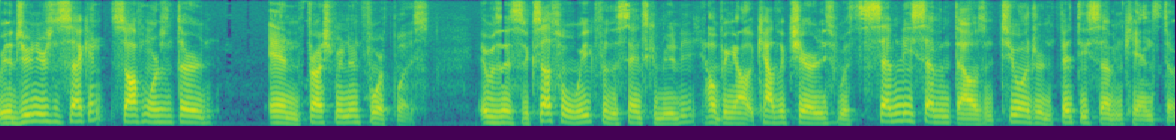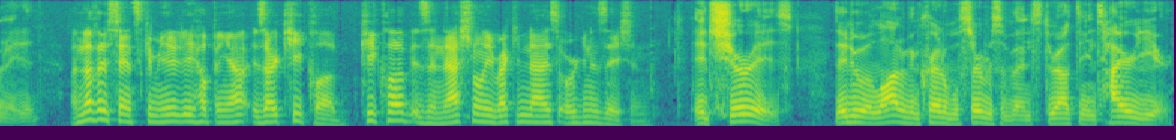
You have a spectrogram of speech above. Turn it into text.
We had juniors in second, sophomores in third, and freshmen in fourth place. It was a successful week for the Saints community, helping out Catholic Charities with 77,257 cans donated. Another Saints community helping out is our Key Club. Key Club is a nationally recognized organization. It sure is. They do a lot of incredible service events throughout the entire year.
